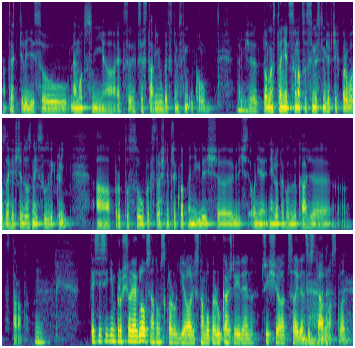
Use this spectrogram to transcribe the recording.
na to, jak ti lidi jsou nemocní a jak se, jak se staví vůbec k těm svým úkolům. Hmm. Takže tohle je něco, na co si myslím, že v těch provozech ještě dost nejsou zvyklí a proto jsou pak strašně překvapení, když, eh, když se o ně někdo takhle dokáže starat. Hmm. Ty jsi si tím prošel, jak dlouho jsi na tom skladu dělal, že jsi tam opravdu každý den přišel a celý den si strávil na skladu?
